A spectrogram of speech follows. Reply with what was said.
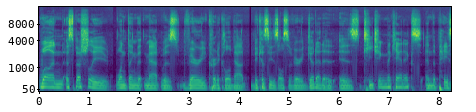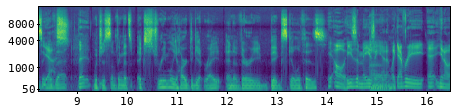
Well, and especially one thing that Matt was very critical about because he's also very good at it is teaching mechanics and the pacing yes, of that, That- which is something that's extremely hard to get right and a very big skill of his. Oh, he's amazing Um, at it. Like every, eh, you know,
